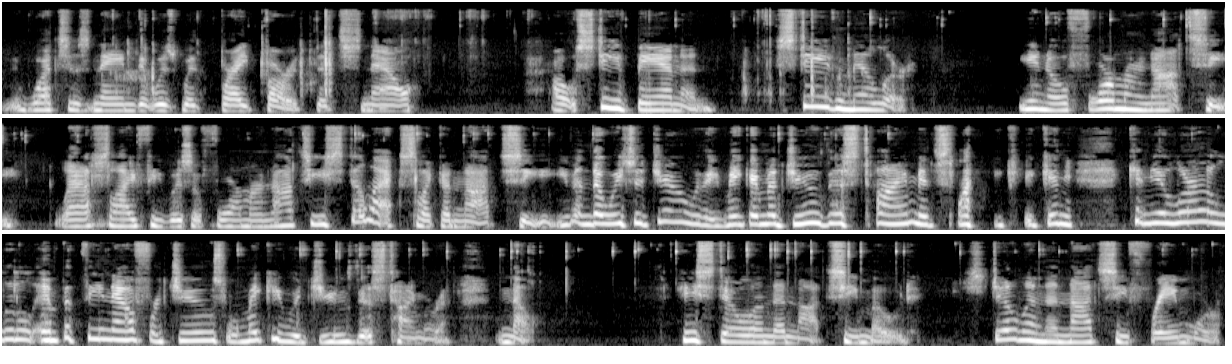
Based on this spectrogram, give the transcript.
what's his name that was with Breitbart that's now, oh, Steve Bannon, Steve Miller, you know, former Nazi. Last life he was a former Nazi. He still acts like a Nazi, even though he's a Jew. They make him a Jew this time. It's like, can you can you learn a little empathy now for Jews? We'll make you a Jew this time around. No, he's still in the Nazi mode still in the Nazi framework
